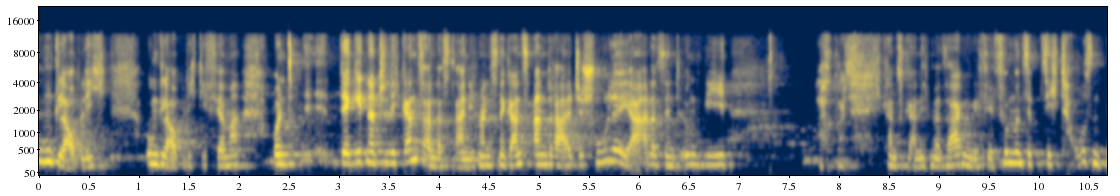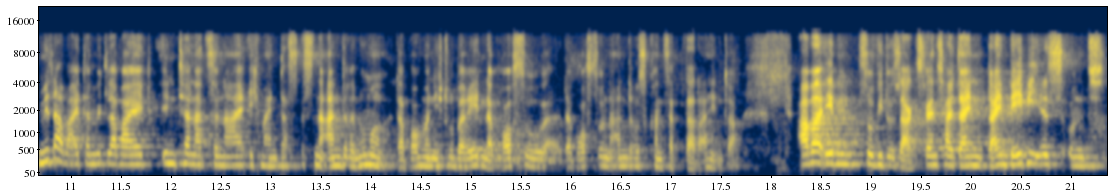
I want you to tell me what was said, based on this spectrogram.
unglaublich, unglaublich die Firma. Und der geht natürlich ganz anders rein. Ich meine, das ist eine ganz andere alte Schule. Ja, da sind irgendwie ach Gott, ich kann es gar nicht mehr sagen, wie viel, 75.000 Mitarbeiter mittlerweile international. Ich meine, das ist eine andere Nummer. Da brauchen wir nicht drüber reden. Da brauchst du, da brauchst du ein anderes Konzept da dahinter. Aber eben, so wie du sagst, wenn es halt dein, dein Baby ist und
